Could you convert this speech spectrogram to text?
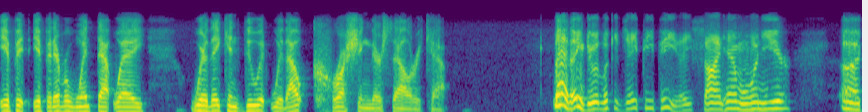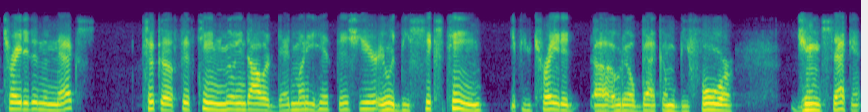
if it if it ever went that way, where they can do it without crushing their salary cap? Yeah, they can do it. Look at JPP. They signed him one year, uh, traded in the next, took a fifteen million dollar dead money hit this year. It would be sixteen if you traded uh, Odell Beckham before June second,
